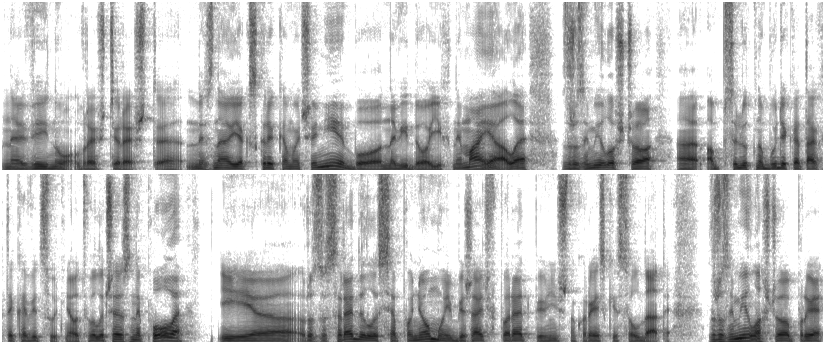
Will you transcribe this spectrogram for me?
війну, врешті-решт. Е, Не знаю, як з криками чи ні, бо на відео їх немає, але зрозуміло, що е, абсолютно будь-яка тактика відсутня. От величезне поле. І е, розосередилися по ньому і біжать вперед північно-корейські солдати. Зрозуміло, що при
